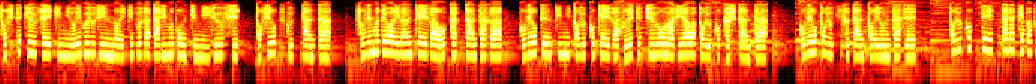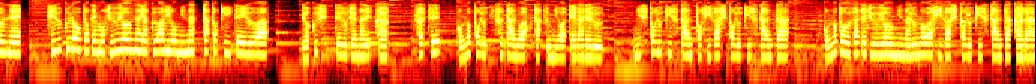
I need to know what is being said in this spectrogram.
そして9世紀にウイグル人の一部がタリム盆地に移住し、都市を作ったんだ。それまではイラン系が多かったんだが、これを転機にトルコ系が増えて中央アジアはトルコ化したんだ。これをトルキスタンと言うんだぜ。トルコって言ったらケバブね。シルクロードでも重要な役割を担ったと聞いているわ。よく知ってるじゃないか。さて、このトルキスタンは2つに分けられる。西トルキスタンと東トルキスタンだ。この動画で重要になるのは東トルキスタンだから、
